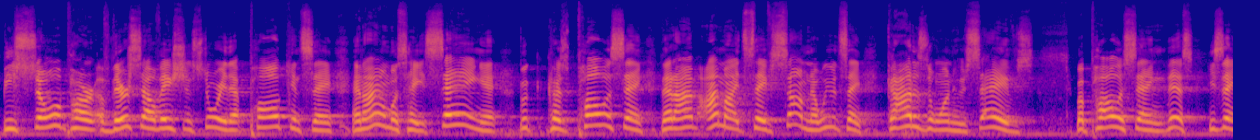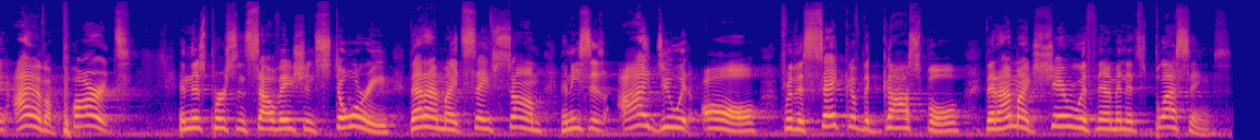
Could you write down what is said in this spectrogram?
be so a part of their salvation story that Paul can say, and I almost hate saying it because Paul is saying that I'm, I might save some. Now, we would say God is the one who saves, but Paul is saying this He's saying, I have a part in this person's salvation story that I might save some. And he says, I do it all for the sake of the gospel that I might share with them in its blessings.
